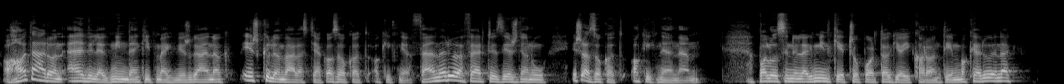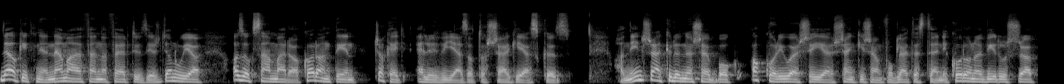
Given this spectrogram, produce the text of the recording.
A határon elvileg mindenkit megvizsgálnak, és külön választják azokat, akiknél felmerül a fertőzés gyanú, és azokat, akiknél nem. Valószínűleg mindkét csoport tagjai karanténba kerülnek, de akiknél nem áll fenn a fertőzés gyanúja, azok számára a karantén csak egy elővigyázatossági eszköz. Ha nincs rá különösebb ok, akkor jó eséllyel senki sem fog letesztelni koronavírusra,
